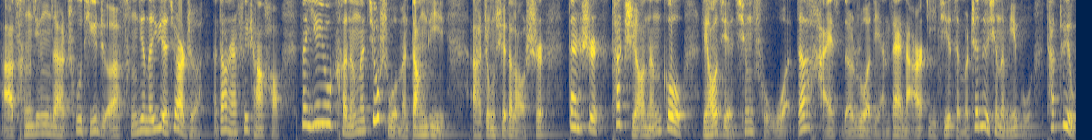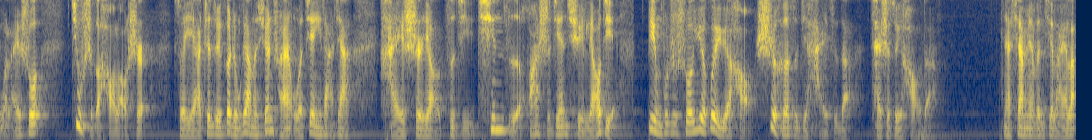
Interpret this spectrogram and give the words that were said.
啊曾经的出题者，曾经的阅卷者，那当然非常好。那也有可能呢，就是我们当地啊中学的老师，但是他只要能够了解清楚我的孩子的弱点在哪儿，以及怎么针对性的弥补，他对我来说就是个好老师。所以啊，针对各种各样的宣传，我建议大家还是要自己亲自花时间去了解，并不是说越贵越好，适合自己孩子的才是最好的。那下面问题来了。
